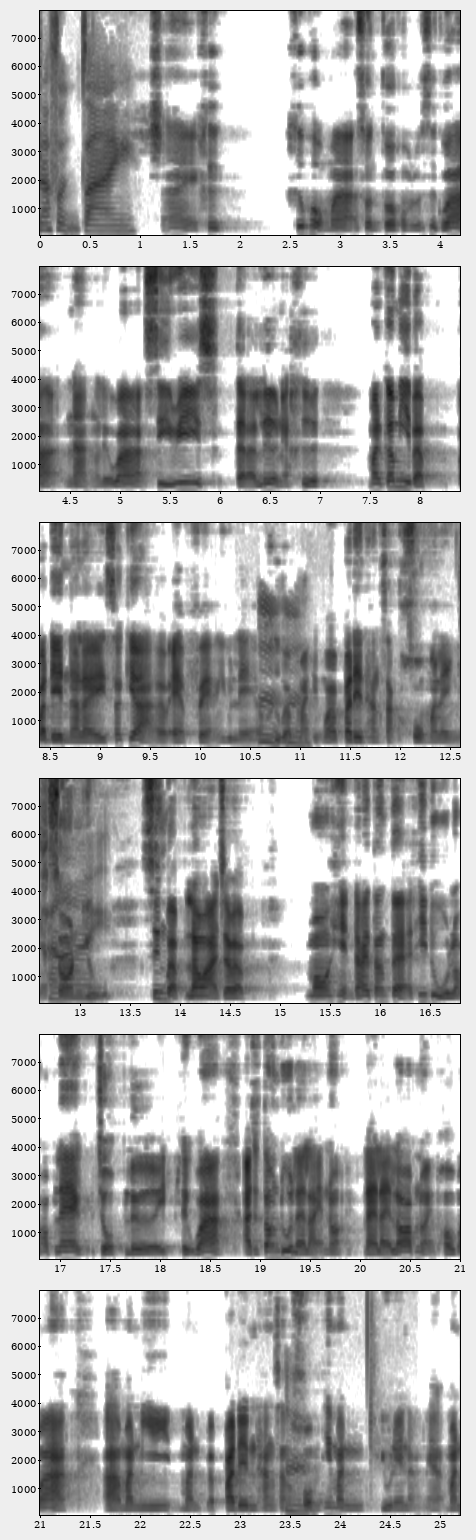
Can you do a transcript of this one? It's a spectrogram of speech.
น่าสนใจ ใช่คือ คือผมอะส่วนตัวผมรู้สึกว่าหนังหรือว่าซีรีส์แต่ละเรื่องเนี่ยคือ มันก็มีแบบประเด็นอะไรสักอย่างแบบแอบแฝงอยู่แล้วอืมคือแบบอืมหมายถึงว่าประเด็นทางสังคมอะไรอย่างเงี้ยใช่ซ่อนอยู่ ซึ่งแบบเราอาจจะแบบ มองเห็นได้ตั้งแต่ที่ดูรอบแรกจบเลย หรือว่าอาจจะต้องดูหลายๆหน่อยหลาย ๆ รอบหน่อย เพราะว่าอ่ามันมีมันแบบประเด็นทางสังคมที่มันอยู่ในหนังเนี่ยมัน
